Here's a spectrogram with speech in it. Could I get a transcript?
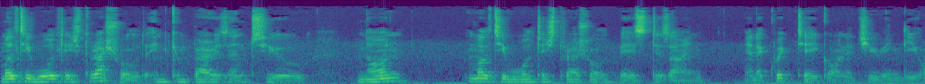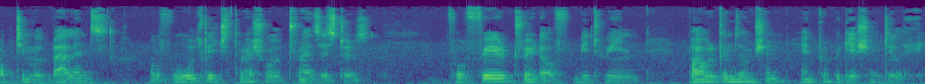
multi-voltage threshold in comparison to non-multi-voltage threshold based design and a quick take on achieving the optimal balance of voltage threshold transistors for fair trade-off between power consumption and propagation delay.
